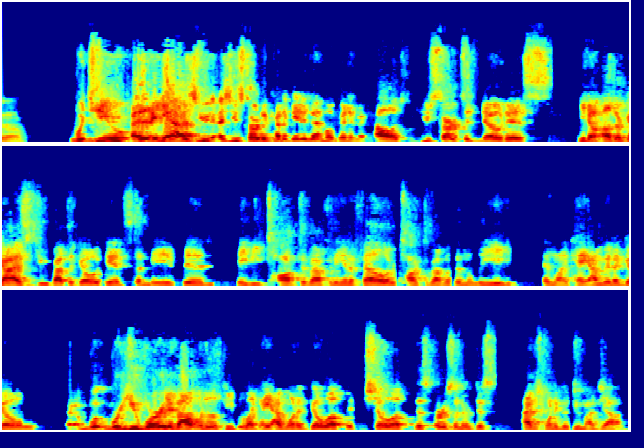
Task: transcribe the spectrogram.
So would you uh, yeah as you as you started kind of getting that momentum in college would you start to notice you know other guys that you about to go against that may have been maybe talked about for the nfl or talked about within the league and like hey i'm gonna go were you worried about one of those people like hey i want to go up and show up this person or just i just want to go do my job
